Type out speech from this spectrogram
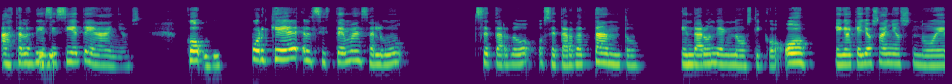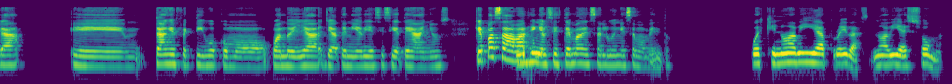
hasta los 17 años. ¿Por qué el sistema de salud se tardó o se tarda tanto en dar un diagnóstico o en aquellos años no era eh, tan efectivo como cuando ella ya tenía 17 años? ¿Qué pasaba en el sistema de salud en ese momento? pues que no había pruebas, no había ESOMA.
